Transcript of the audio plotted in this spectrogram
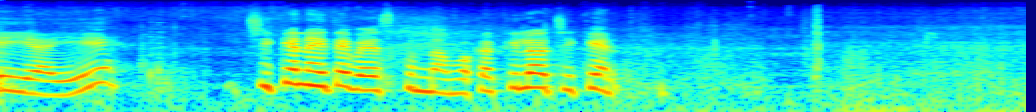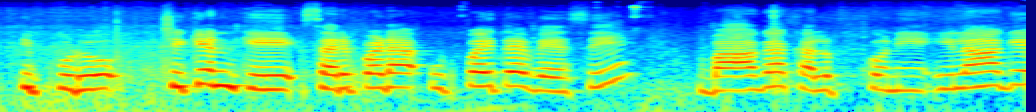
అయ్యాయి. చికెన్ అయితే వేసుకుందాం ఒక కిలో చికెన్. ఇప్పుడు చికెన్కి సరిపడా ఉప్పు అయితే వేసి బాగా కలుపుకొని ఇలాగే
